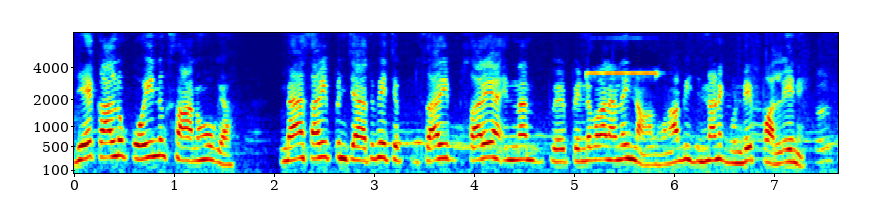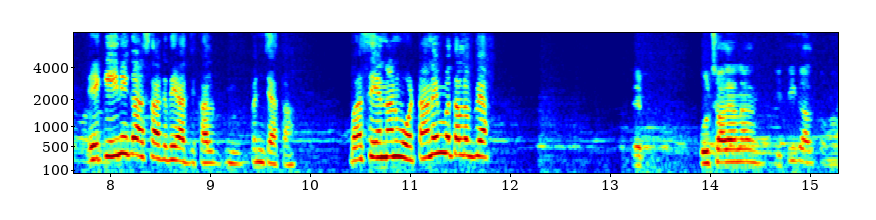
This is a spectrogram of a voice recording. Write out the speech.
ਜੇ ਕੱਲ ਨੂੰ ਕੋਈ ਨੁਕਸਾਨ ਹੋ ਗਿਆ ਮੈਂ ਸਾਰੀ ਪੰਚਾਇਤ ਵਿੱਚ ਸਾਰੀ ਸਾਰੇ ਇਹਨਾਂ ਪਿੰਡ ਵਾਲਿਆਂ ਦਾ ਹੀ ਨਾਂ ਲਾਉਣਾ ਵੀ ਜਿਨ੍ਹਾਂ ਨੇ ਗੁੰਡੇ ਪਾਲੇ ਨੇ। ਇਹ ਕੀ ਨਹੀਂ ਕਰ ਸਕਦੇ ਅੱਜ ਕੱਲ ਪੰਚਾਇਤਾਂ? ਬਸ ਇਹਨਾਂ ਨੂੰ ਵੋਟਾਂ ਨਹੀਂ ਮਤਲਬ ਆ। ਤੇ ਪੁਲਿਸ ਵਾਲਿਆਂ ਨਾਲ ਕੀਤੀ ਗੱਲ ਤੋਂ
